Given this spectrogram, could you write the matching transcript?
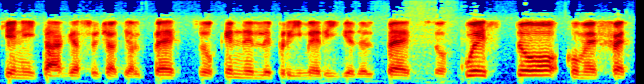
che nei tag associati al pezzo, che nelle prime righe del pezzo. Questo come effetto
